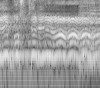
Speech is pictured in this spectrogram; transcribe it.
via Ne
